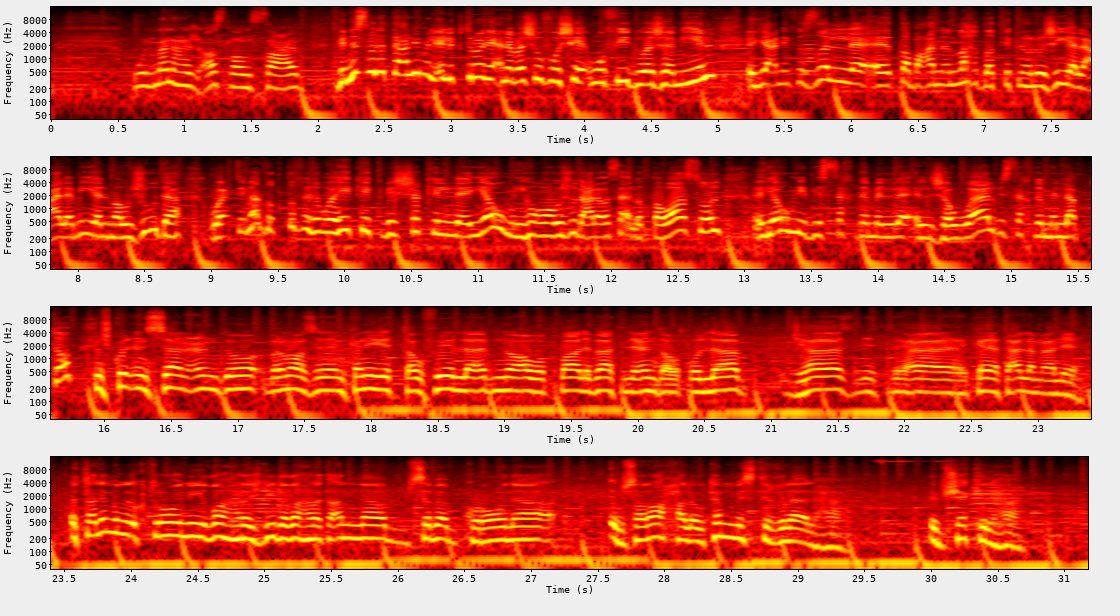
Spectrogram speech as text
والمنهج أصلا صعب. بالنسبة للتعليم الإلكتروني أنا بشوفه شيء مفيد وجميل. يعني في ظل آه، طبعا النهضة التكنولوجية العالمية الموجودة واعتماد الطفل هو هيك بشكل يومي هو موجود على وسائل التواصل يومي بيستخدم ال- الجوال بيستخدم اللابتوب. مش كل إنسان عنده بالمؤاخذه إمكانية توفير لابنه أو الطالبات اللي عنده أو الطلاب جهاز لت- كي يتعلم عليه. التعليم الإلكتروني ظاهرة جديدة ظهرت عنا بسبب كورونا بصراحة لو تم استغلالها بشكلها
